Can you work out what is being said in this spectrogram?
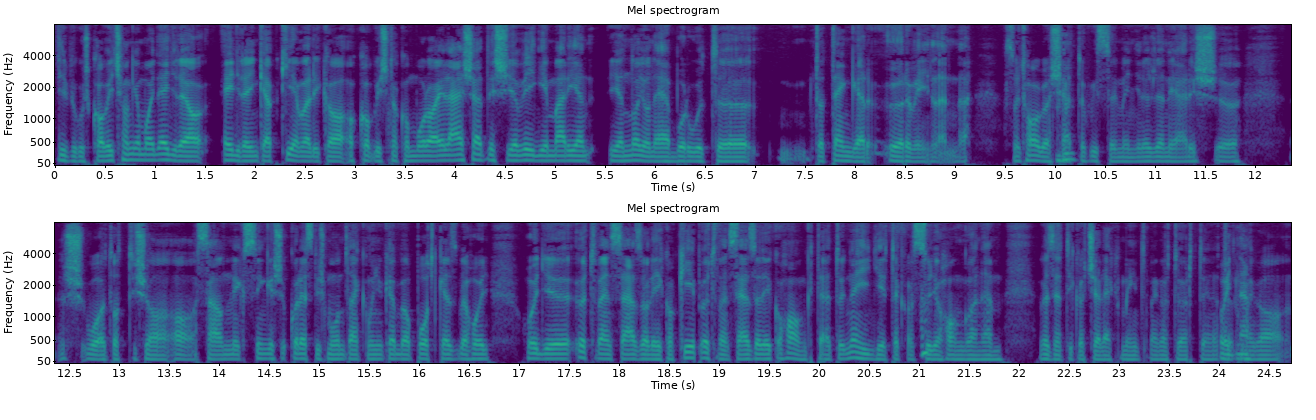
tipikus kavics hangja, majd egyre, egyre inkább kiemelik a, a kavicsnak a morajlását, és a végén már ilyen, ilyen nagyon elborult a tenger örvény lenne. Azt hogy hallgassátok vissza, hogy mennyire zseniális és volt ott is a, a sound mixing, és akkor ezt is mondták mondjuk ebbe a podcastbe, hogy, hogy 50% a kép, 50% a hang, tehát hogy ne higgyétek azt, hogy a hanggal nem vezetik a cselekményt, meg a történetet, meg, a,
